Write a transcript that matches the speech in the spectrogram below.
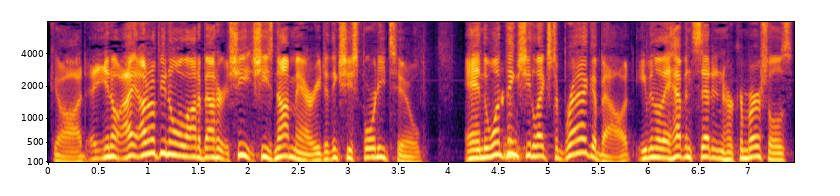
God. You know, I, I don't know if you know a lot about her. She she's not married. I think she's 42. And the one thing she likes to brag about, even though they haven't said it in her commercials,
